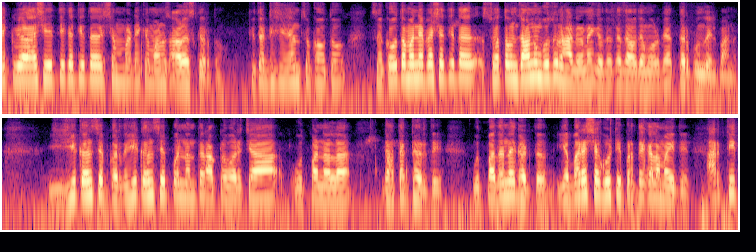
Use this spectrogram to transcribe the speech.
एक वेळ अशी येते का तिथं शंभर टक्के माणूस आळस करतो. तिथं डिसिजन चुकवतो. चुकवतो म्हणण्यापेक्षा तिथं स्वतःहून जाणून बुजून हा निर्णय घेतो का जाऊ द्या मोर द्या करपून जाईल पानं ही कन्सेप्ट करते. ही कन्सेप्ट पण नंतर ऑक्टोबरच्या उत्पन्नाला घातक ठरते. उत्पादनही घटतं. या बऱ्याचशा गोष्टी प्रत्येकाला माहिती आहेत. आर्थिक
